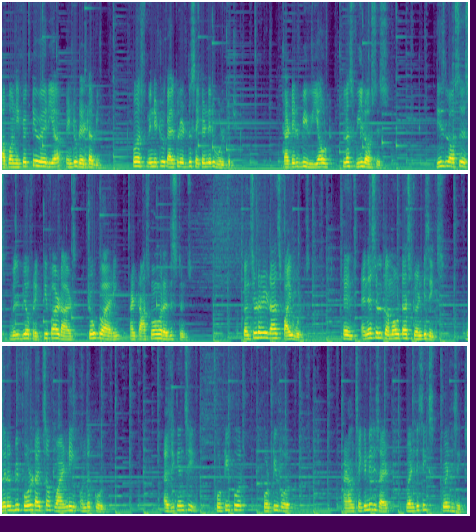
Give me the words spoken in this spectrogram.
upon effective area into delta B. First, we need to calculate the secondary voltage. That will be V out plus V losses. These losses will be of rectifier diodes, choke wiring and transformer resistance. Consider it as 5 volts. Hence, Ns will come out as 26. There will be 4 types of winding on the core. As you can see, 44, 44, and on secondary side 26 26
